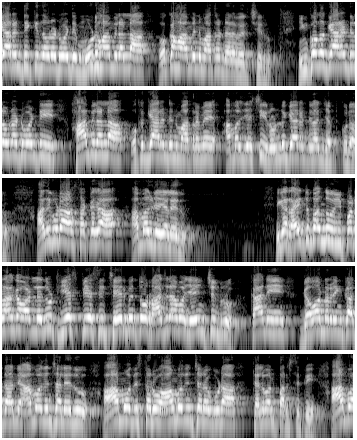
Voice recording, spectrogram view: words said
గ్యారంటీ కింద ఉన్నటువంటి మూడు హామీలల్లా ఒక హామీని మాత్రం నెరవేర్చారు ఇంకొక గ్యారంటీలో ఉన్నటువంటి హామీలల్లా ఒక గ్యారంటీని మాత్రమే అమలు చేసి రెండు గ్యారంటీలు అని చెప్పుకున్నారు. అది కూడా చక్కగా అమలు చేయలేదు. ఇక రైతు బంధు ఇప్పటిదాకా వాడలేదు. టీఎస్పీఎస్సీ చైర్మన్తో రాజీనామా చేయించిండ్రు. కానీ గవర్నర్ ఇంకా దాన్ని ఆమోదించలేదు. ఆమోదిస్తారు ఆమోదించరో కూడా తెలియని పరిస్థితి. ఆమో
